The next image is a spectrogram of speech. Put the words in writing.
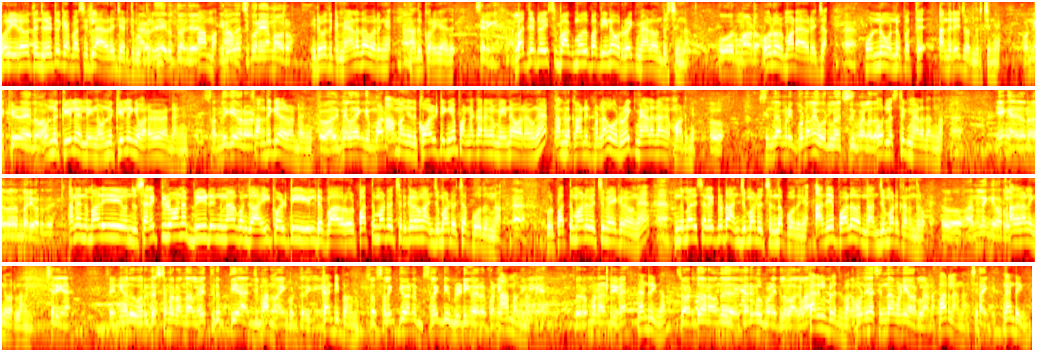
ஒரு இருபத்தஞ்சு லிட்டர் கெப்பாசிட்டியில் ஆவரேஜ் எடுத்து அவரேஜ் கொடுத்துருக்கேன். இருபத்தஞ்சு. ஆமா, இருபதாச்சும் குறையாம வரும். இருபதுக்கு மேலே தான் வருங்க அது குறையாது. சரிங்க. பட்ஜெட் வைஸ் பார்க்கும்போது பார்த்தீங்கன்னா ஒரு ரூபாய்க்கு மேலே வந்துருச்சுங்கண்ணா. ஒவ்வொரு மாடும். ஒரு ஒரு மாடு ஆவரேஜாக ஒன்று ஒன்று பத்து அந்த ரேஞ்ச் வந்துருச்சுங்க. ஒண்ணு கீழே எதுவும் ஒன்று கீழே இல்லைங்கண்ணா. ஒன்று கீழே இங்கே வரவே வேண்டாங்க. சந்தைக்கே வர சந்தைக்கே வர வேண்டாங்க. அதுக்கு மேல தான் இங்க மாடு ஆமாங்க இது குவாலிட்டிங்க பண்ணக்காரங்க மெயினாக வரவங்க நம்மளை காண்டாக்ட் பண்ணலாம் ஒரு ரூபாய்க்கு மேலே தாங்க மாடுங்க. ஓ சிந்தாமணி போனாலே ஒரு லட்சத்துக்கு மேல தான் ஒரு லட்சத்துக்கு மேலே தாங்கண்ணா ஆ. ஏங்க மாதிரி வருது? ஆனால் இந்த மாதிரி கொஞ்சம் செலக்டடான ப்ரீடுங்கன்னா கொஞ்சம் ஹை குவாலிட்டி ஈல்டு பார்க்குற ஒரு பத்து மாடு வச்சிருக்கிறவங்க அஞ்சு மாடு வச்சா போதுங்கண்ணா. ஒரு பத்து மாடு வச்சு மேய்க்கிறவங்க இந்த மாதிரி செலக்டடாக அஞ்சு மாடு வச்சிருந்தா போதுங்க. அதே பால் அந்த அஞ்சு மாடு கறந்துரும். ஓ அதனால இங்க வரலாம் அதனால இங்கே வரலாங்க. சரிங்க ஸோ இன்னைக்கு வந்து ஒரு கஸ்டமர் வந்தாலுமே திருப்தியா அஞ்சு மாடு வாங்கி கொடுத்துருக்கீங்க. கண்டிப்பாங்க ஸோ செலக்டிவான செலக்டிவ் ப்ரீடிங் வேற பண்ணி ஆமாங்க. ஸோ ரொம்ப நன்றிண்ணே. நன்றிங்கண்ணா. ஸோ அடுத்த வாரம் வந்து கருங்கல் பாளையத்தில் பார்க்கலாம். கருங்கல் பழத்தில் பார்க்கலாம். முடிஞ்சா சிந்தாமணியும் வரலாண்ணே. வரலாங்கண்ணா. சரி. You. நன்றிங்க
